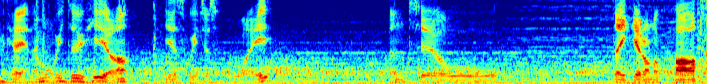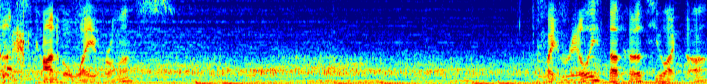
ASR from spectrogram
Okay, and then what we do here is we just wait until they get on a path that's kind of away from us. Wait, really? That hurts you like that?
